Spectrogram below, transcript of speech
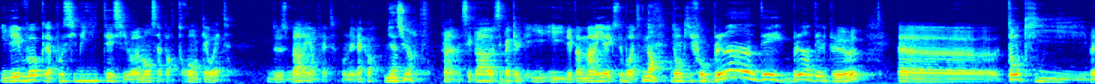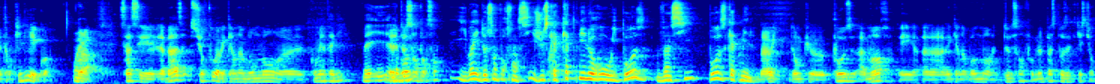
évoque la possibilité, si vraiment ça part trop en cahuète, de se barrer en fait. On est d'accord. Bien sûr. Enfin, c'est pas, c'est pas quelque- il n'est pas marié avec cette boîte. Non, Donc il faut blinder, blinder le PE euh, tant qu'il, bah, tant qu'il y est quoi. Ouais. Voilà. Ça c'est la base, surtout avec un abondement. euh, combien t'as dit? Il y il, a la- 200%. il va, il est 200%. Si jusqu'à 4000 euros où il pose, Vinci pose 4000. Bah oui, donc euh, pause à mort et euh, avec un abondement à 200, faut même pas se poser de questions.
